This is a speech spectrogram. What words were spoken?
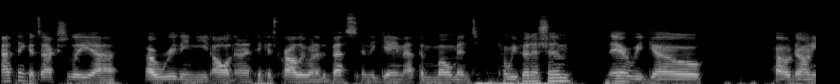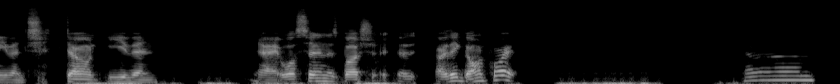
I think it's actually uh, a really neat alt, and I think it's probably one of the best in the game at the moment. Can we finish him? There we go. Oh, don't even. Don't even. Alright, we'll sit in this bush. Uh, are they going for it? Um.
